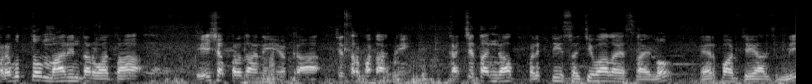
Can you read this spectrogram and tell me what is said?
ప్రభుత్వం మారిన తర్వాత దేశ ప్రధాని యొక్క చిత్రపటాన్ని ఖచ్చితంగా ప్రతి సచివాలయ స్థాయిలో ఏర్పాటు చేయాల్సింది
